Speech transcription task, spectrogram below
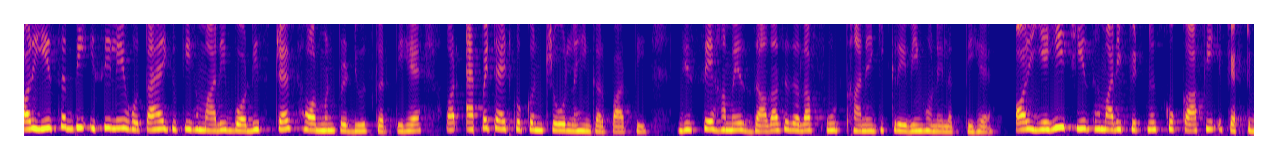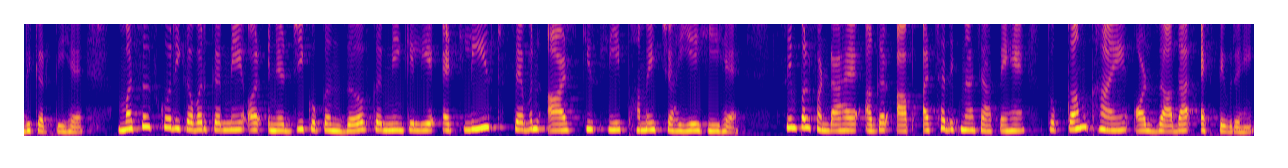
और ये सब भी इसीलिए होता है क्योंकि हमारी बॉडी स्ट्रेस हार्मोन प्रोड्यूस करती है और एपेटाइट को कंट्रोल नहीं कर पाती, जिससे हमें ज़्यादा से ज़्यादा फ़ूड खाने की क्रेविंग होने लगती है। और यही चीज़ हमारी फिटनेस को काफ़ी इफ़ेक्ट भी करती है। मसल्स को रिकवर करने और एनर्जी को कंजर्व करने के लिए एटलीस्ट सेवन आवर्स की स्लीप हमें चाहिए ही है। सिंपल फंडा है, अगर आप अच्छा दिखना चाहते हैं तो कम खाएँ और ज़्यादा एक्टिव रहें।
